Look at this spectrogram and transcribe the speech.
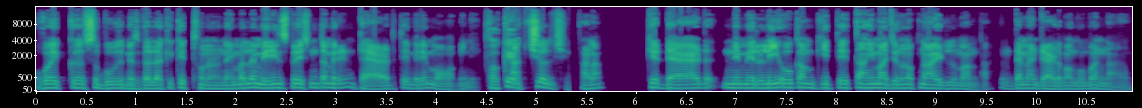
ਉਹ ਇੱਕ ਸਬੂਤ ਨਿਕਲਦਾ ਕਿ ਕਿੱਥੋਂ ਉਹਨਾਂ ਨੇ ਮਤਲਬ ਮੇਰੀ ਇਨਸਪੀਰੇਸ਼ਨ ਤਾਂ ਮੇਰੇ ਡੈਡ ਤੇ ਮੇਰੇ ਮਮ ਹੀ ਨੇ। ਓਕੇ ਐਕਚੁਅਲ ਚ ਹਨਾ? ਕਿ ਡੈਡ ਨੇ ਮੇਰੇ ਲਈ ਉਹ ਕੰਮ ਕੀਤੇ ਤਾਂ ਹੀ ਮੈਂ ਅੱਜ ਉਹਨਾਂ ਨੂੰ ਆਪਣਾ ਆਈਡਲ ਮੰਨਦਾ। ਕਿ ਮੈਂ ਡੈਡ ਵਾਂਗੂ ਬਣਨਾ।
